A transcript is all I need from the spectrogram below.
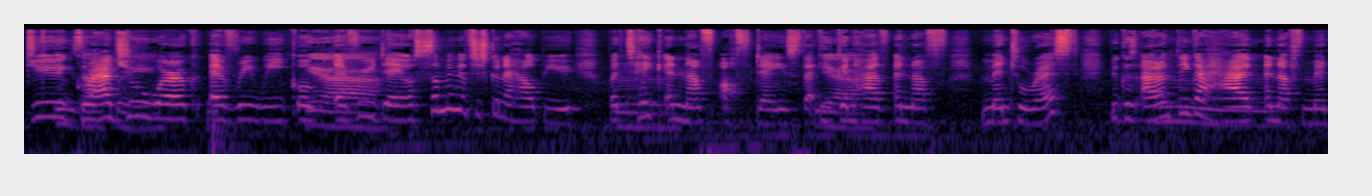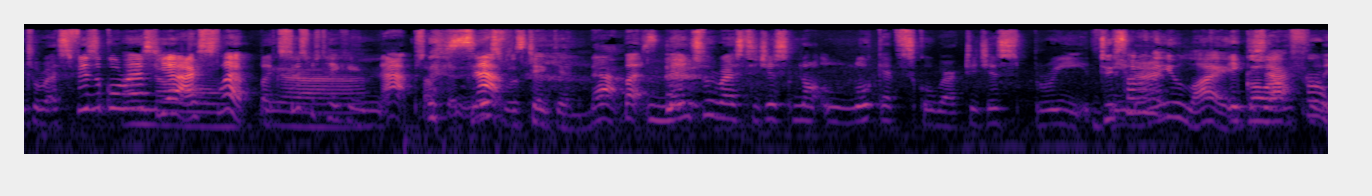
do Exactly. gradual work every week or Yeah. every day or something that's just going to help you. But take enough off days that you can have enough mental rest. Because I don't think I had enough mental rest. Physical rest, yeah, I slept. Like sis was taking naps after Sis naps. was taking naps. but mental rest to just not look at schoolwork, to just breathe. do something know? that you like. Go out for a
